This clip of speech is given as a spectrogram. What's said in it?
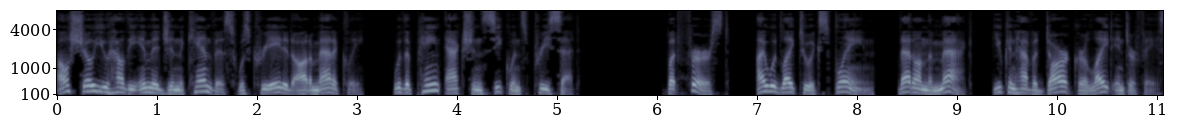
I'll show you how the image in the canvas was created automatically, with a Paint Action Sequence preset. But first, I would like to explain that on the Mac, you can have a dark or light interface.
